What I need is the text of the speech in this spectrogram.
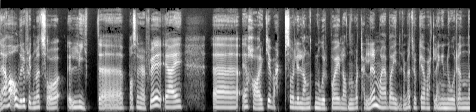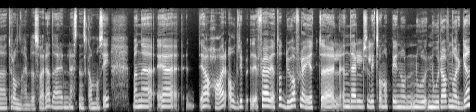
Jeg har aldri flydd med et så lite passasjerfly. Jeg, jeg har ikke vært så veldig langt nordpå i landet vårt heller, må jeg bare innrømme. Jeg tror ikke jeg har vært lenger nord enn eh, Trondheim, dessverre. Det er nesten en skam å si. Men eh, jeg, jeg har aldri For jeg vet at du har fløyet eh, en del litt sånn opp i nord, nord, nord av Norge,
